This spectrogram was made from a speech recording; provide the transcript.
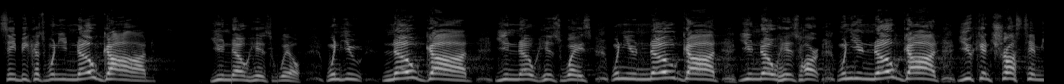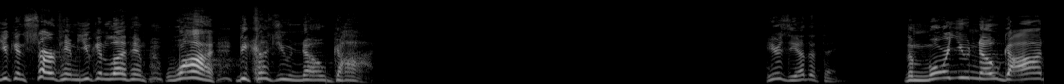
See, because when you know God, you know His will. When you know God, you know His ways. When you know God, you know His heart. When you know God, you can trust Him, you can serve Him, you can love Him. Why? Because you know God. Here's the other thing the more you know God,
